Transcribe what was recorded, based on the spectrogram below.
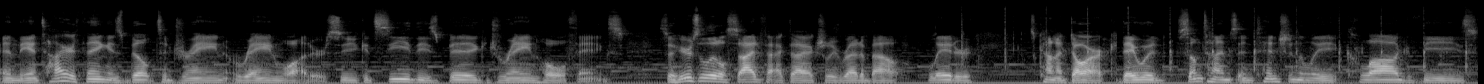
and the entire thing is built to drain rainwater. So you could see these big drain hole things. So here's a little side fact I actually read about later. It's kind of dark. They would sometimes intentionally clog these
